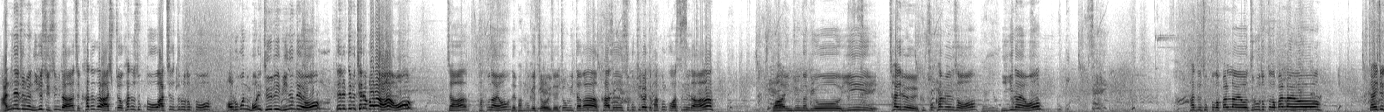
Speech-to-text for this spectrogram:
안 내주면 이길 수 있습니다. 자, 카드가 아쉽죠. 카드 속도, 아츠 드로 속도. 어, 로건님 머리 들이미는데요. 때릴 때면 때려봐라. 어? 자, 바꾸나요? 네, 바꾸겠죠. 이제 좀 이따가 카드 쓰고 필요할 때 바꿀 것 같습니다. 와, 인주인간 듀오 이 차이를 극복하면서 이기나요? 카드 속도가 빨라요. 드로우 속도가 빨라요. 자 이제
